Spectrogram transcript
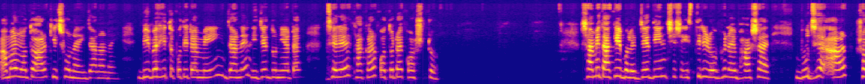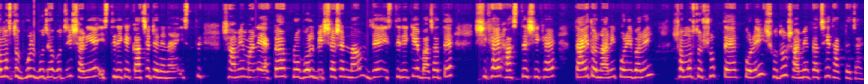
আমার মতো আর কিছু নাই, জানা নাই। বিবাহিত প্রতিটা মেয়েই জানে নিজের দুনিয়াটা ছেড়ে থাকার কতটা কষ্ট। স্বামী তাকেই বলে, যে দিন শেষে স্ত্রীর অভিনয় ভাষায় বুঝে আর সমস্ত ভুল বুঝাবুঝি সারিয়ে স্ত্রীকে কাছে টেনে নেয়। স্ত্রী, স্বামী মানে একটা প্রবল বিশ্বাসের নাম যে স্ত্রীকে বাঁচাতে শিখায়, হাসতে শিখায়। তাই তো নারী পরিবারেই সমস্ত সুখ ত্যাগ করেই শুধু স্বামীর কাছেই থাকতে চায়।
